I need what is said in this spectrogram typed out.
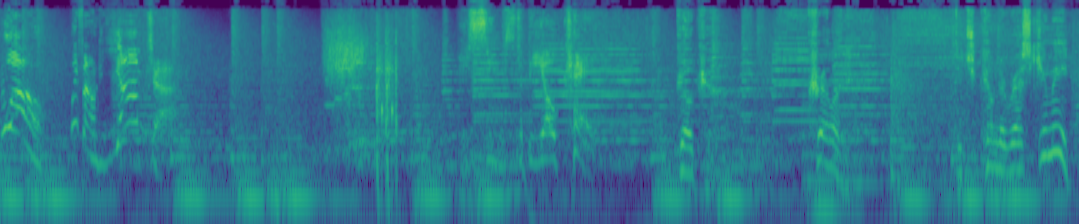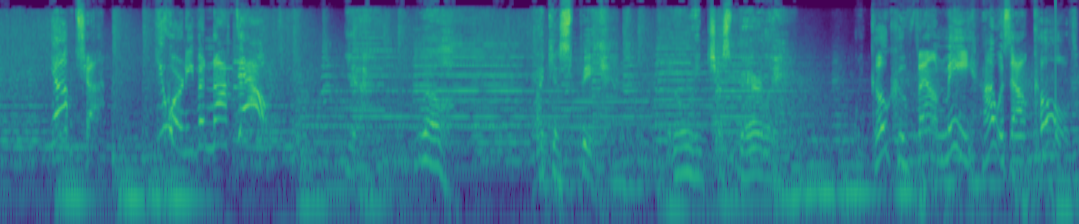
Whoa! We found Yamcha! He seems to be okay. Goku. Krillin. Did you come to rescue me? Yamcha, you weren't even knocked out. Yeah. Well, I can speak, but only just barely. When Goku found me, I was out cold.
